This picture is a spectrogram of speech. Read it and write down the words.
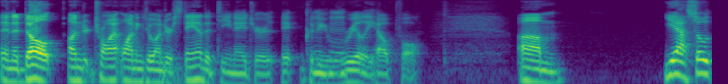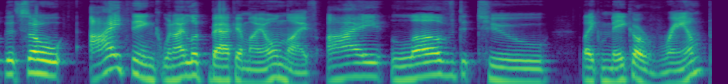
an adult under try, wanting to understand a teenager, it could be Mhm. really helpful. Um yeah, so so I think when I look back at my own life, I loved to like make a ramp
